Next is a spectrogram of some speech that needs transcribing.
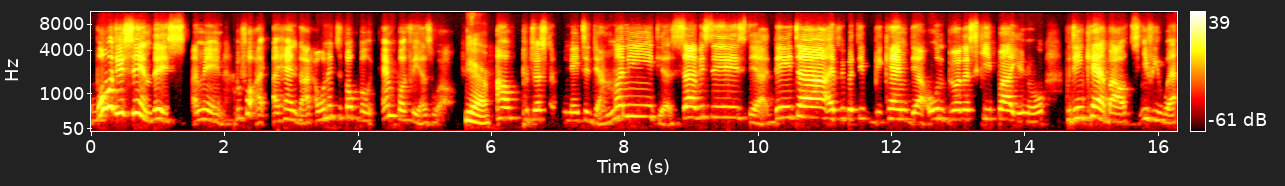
what would you see in this? I mean before i, I hand that i wanted to talk about empathy as well yeah. How producers donated their money, their services, their data. Everybody became their own brother's keeper, you know. We didn't care about if you were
